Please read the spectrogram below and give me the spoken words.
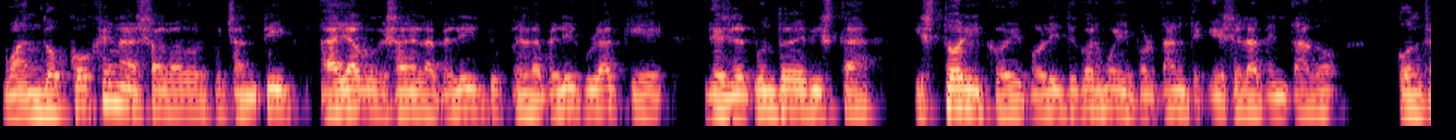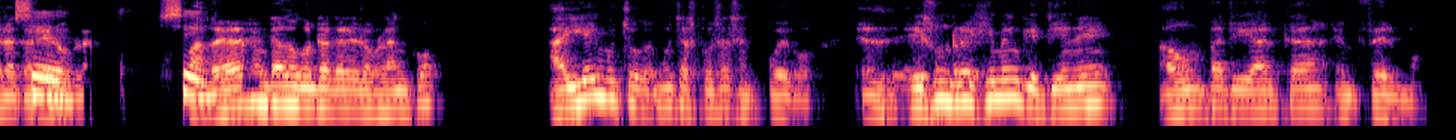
cuando cogen a Salvador Puchantik, hay algo que sale en la, en la película que desde el punto de vista histórico y político es muy importante, que es el atentado contra Carrero Blanco. Cuando hay atentado contra Carrero Blanco, ahí hay muchas cosas en juego. es un régimen que tiene a un patriarca enfermo,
